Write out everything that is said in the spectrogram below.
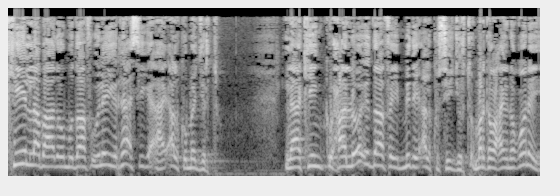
kii labaad oo mudaaf ileyhi ra'siga ahay alku ma jirto. Laakiin waxaa loo idaafay miday alku sii jirto. Marka waxay noqonay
